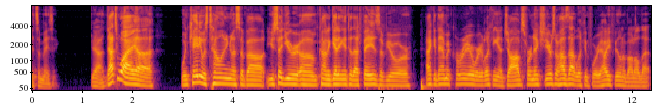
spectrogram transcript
It's amazing. Yeah, that's why uh, when Katie was telling us about, you said you're um, kind of getting into that phase of your academic career where you're looking at jobs for next year. So how's that looking for you? How are you feeling about all that?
